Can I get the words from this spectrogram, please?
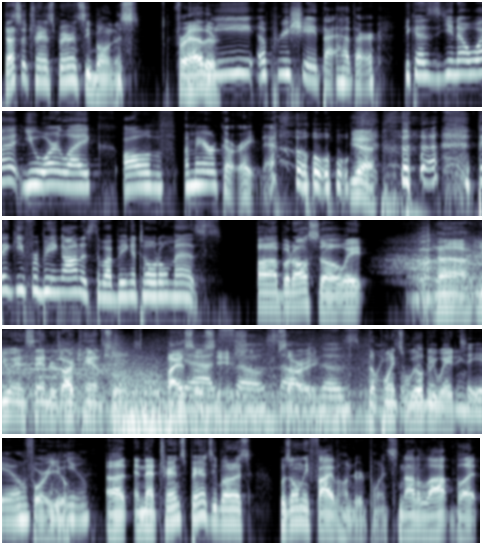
that's a transparency bonus for Heather. We appreciate that, Heather, because you know what? You are like all of America right now. yeah. Thank you for being honest about being a total mess. Uh, but also, wait, uh, you and Sanders are canceled by Yeah, association. so sorry. Those the points points will will be waiting to you for you. you. Uh, and that transparency bonus was only 500 points. Not a lot, but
